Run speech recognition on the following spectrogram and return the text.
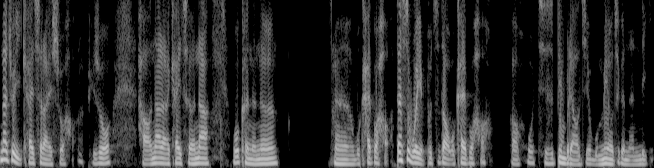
那就以开车来说好了，比如说，好，那来开车，那我可能呢，嗯、我开不好，但是我也不知道我开不好哦，我其实并不了解，我没有这个能力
